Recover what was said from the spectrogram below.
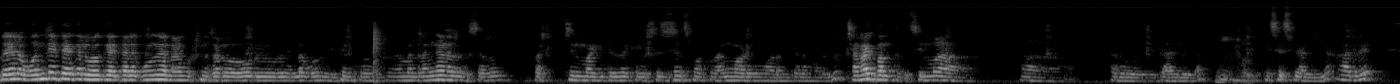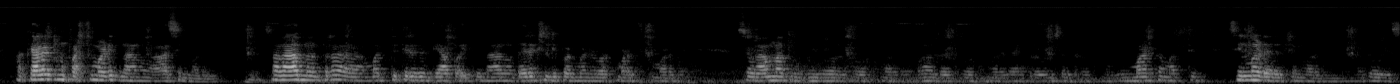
ಡೈಲಾಗ್ ಒಂದೇ ಟೇಕಲ್ಲಿ ಹೋಗಿ ಆಯ್ತಲ್ಲ ಕುಣಿಗಲ್ ನಾಗಕೃಷ್ಣ ಸರ್ ಅವರು ಇವರು ಎಲ್ಲ ಬಂದು ಇದನ್ನು ಆಮೇಲೆ ರಂಗಣ್ಣ ಸರ್ ಫಸ್ಟ್ ಸಿನಿಮಾ ಆಗಿದ್ದಾಗ ಕೆಲವು ಸಜೆಷನ್ಸ್ ಮಾಡ್ಕೊಂಡು ಹಂಗೆ ಮಾಡಿ ಹಿಂಗೆ ಮಾಡು ಅಂತೆಲ್ಲ ಮಾಡಿದ್ರು. ಚೆನ್ನಾಗಿ ಬಂತದು. ಸಿನಿಮಾ ಅದು ಇದಾಗಲಿಲ್ಲ. ಹ್ಮ್ ಹೌದು. ಯಶಸ್ವಿ ಆಗಲಿಲ್ಲ. ಆದರೆ ಆ ಕ್ಯಾರೆಕ್ಟರ್ನ ಫಸ್ಟ್ ಮಾಡಿದ್ದು ನಾನು ಆ ಸಿನಿಮಾದಲ್ಲಿ. ಸೊ ಅದಾದ ನಂತರ ಮತ್ತೆ ತಿರುಗಿ ಗ್ಯಾಪ್ ಆಯಿತು. ನಾನು ಡೈರೆಕ್ಷನ್ ಡಿಪಾರ್ಟ್ಮೆಂಟ್ ವರ್ಕ್ ಮಾಡೋದಕ್ಕೆ ಮಾಡಿದೆ. ಸೊ ರಾಮನಾಥ್ ಅವ್ರ ಹತ್ರ ವರ್ಕ್ ಮಾಡಿದೆ ಮನೋಜ್ ಹತ್ರ ವರ್ಕ್ ಮಾಡಿದೆ ಆ್ಯಂಡ್ ಪ್ರವೀಣ್ ಸರ್ ಹತ್ರ ವರ್ಕ್ ಮಾಡಿದೆ. ಹಿಂಗೆ ಮಾಡ್ತಾ ಮತ್ತೆ ಸಿನಿಮಾ ಡೈರೆಕ್ಷನ್ ಮಾಡಿದೆ ನೆಟೋರಿಯಸ್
